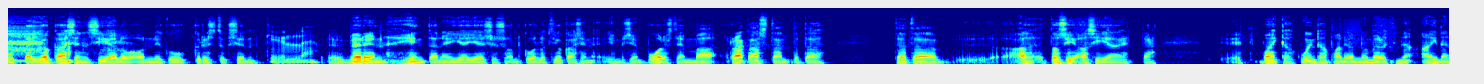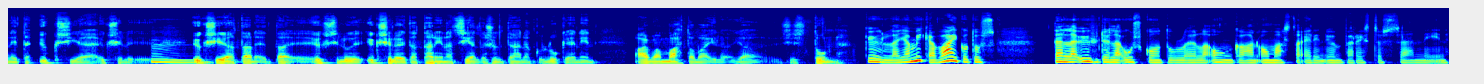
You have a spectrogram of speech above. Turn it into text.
mutta jokaisen sielu on niin kuin Kristuksen kyllä. veren hintainen ja Jeesus on kuollut jokaisen ihmisen puolesta. Ja mä rakastan tätä tätä tosiasiaa, että, että vaikka kuinka paljon numeroita, minä aina niitä yksiä, yksilö, mm. yksilö, tar, ta, yksilö, yksilöitä, tarinat sieltä syltä aina kun lukee, niin aivan mahtava ilo, ja siis tunne. Kyllä, ja mikä vaikutus tällä yhdellä uskoon tulleella onkaan omasta elinympäristössään, niin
